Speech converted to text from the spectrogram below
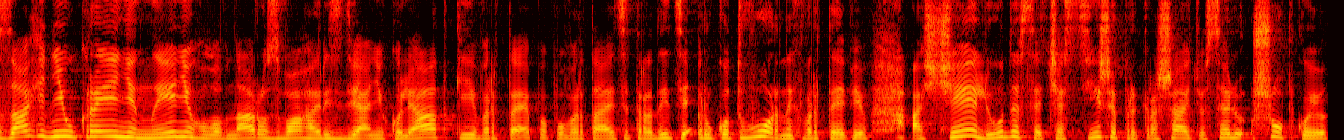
західній Україні нині головна розвага різдвяні колядки і вертепи. Повертається традиція рукотворних вертепів. А ще люди все частіше прикрашають оселю шопкою.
